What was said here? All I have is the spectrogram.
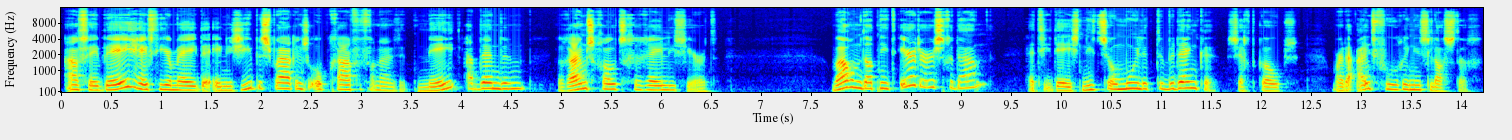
AVB heeft hiermee de energiebesparingsopgave vanuit het MEE-addendum ruimschoots gerealiseerd. Waarom dat niet eerder is gedaan? Het idee is niet zo moeilijk te bedenken, zegt Koops, maar de uitvoering is lastig.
